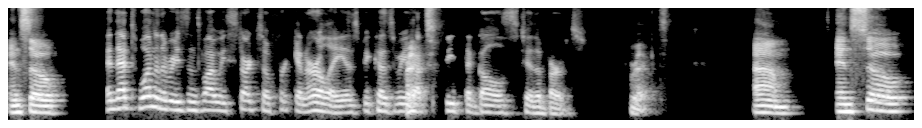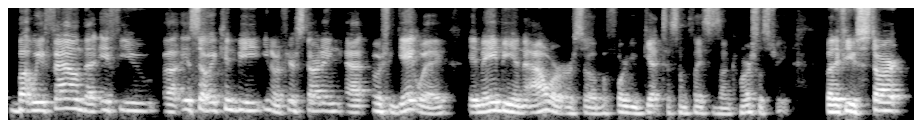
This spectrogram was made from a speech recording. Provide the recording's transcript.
And so, And that's one of the reasons why we start so freaking early is because we have to Correct. feed the gulls to the birds. correct. Um, and so, but we found that if you, uh, so it can be, you know, if you're starting at Ocean Gateway, it may be an hour or so before you get to some places on Commercial Street. But if you start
